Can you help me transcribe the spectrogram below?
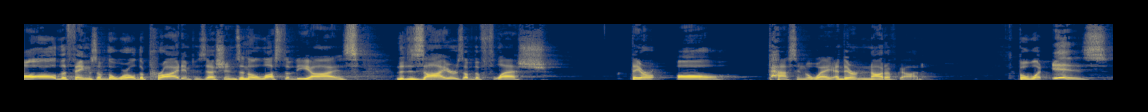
all the things of the world, the pride in possessions and the lust of the eyes, the desires of the flesh, they are all passing away and they are not of God. But what is,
